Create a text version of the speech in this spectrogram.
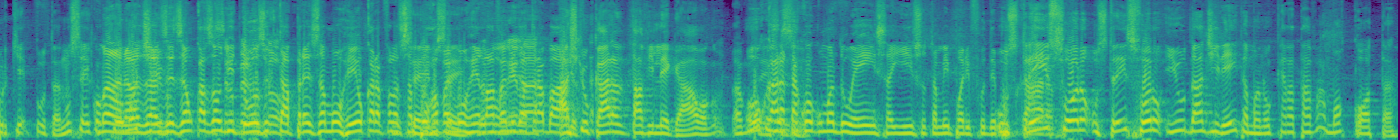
Porque, puta, não sei qual Mano, foi o às, motivo. às vezes é um casal Você de não idoso perguntou? que tá prestes a morrer, o cara fala, Não essa sei, porra não vai sei. morrer Vai lá, vai me dar lá. trabalho. Acho que o cara tava ilegal. algum- alguma Ou o coisa cara assim. tá com alguma doença e isso também pode foder Os pros três caras. foram, os três foram e o da direita, mano, o cara tava mocota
